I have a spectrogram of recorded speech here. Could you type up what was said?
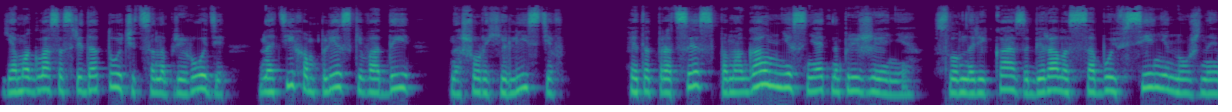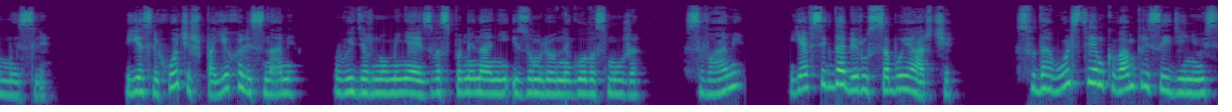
я могла сосредоточиться на природе, на тихом плеске воды, на шорохе листьев. Этот процесс помогал мне снять напряжение, словно река забирала с собой все ненужные мысли. «Если хочешь, поехали с нами», — выдернул меня из воспоминаний изумленный голос мужа. «С вами? Я всегда беру с собой Арчи». «С удовольствием к вам присоединюсь»,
